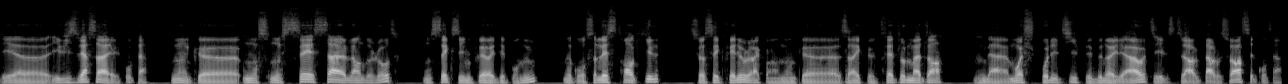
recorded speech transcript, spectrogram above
Et, et vice versa, et le contraire. Donc, on, on sait ça l'un de l'autre. On sait que c'est une priorité pour nous. Donc, on se laisse tranquille sur ces créneaux-là. Donc, euh, c'est vrai que très tôt le matin, bah, moi, je suis productif et Benoît, il est out. Et tard le soir, c'est le contraire.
